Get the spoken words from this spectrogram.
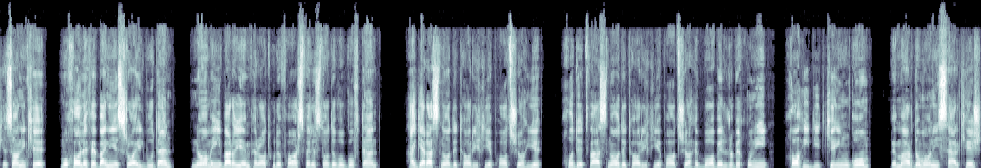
کسانی که مخالف بنی اسرائیل بودند نامه‌ای برای امپراتور فارس فرستاده و گفتند اگر اسناد تاریخی پادشاهی خودت و اسناد تاریخی پادشاه بابل رو بخونی خواهی دید که این قوم به مردمانی سرکش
